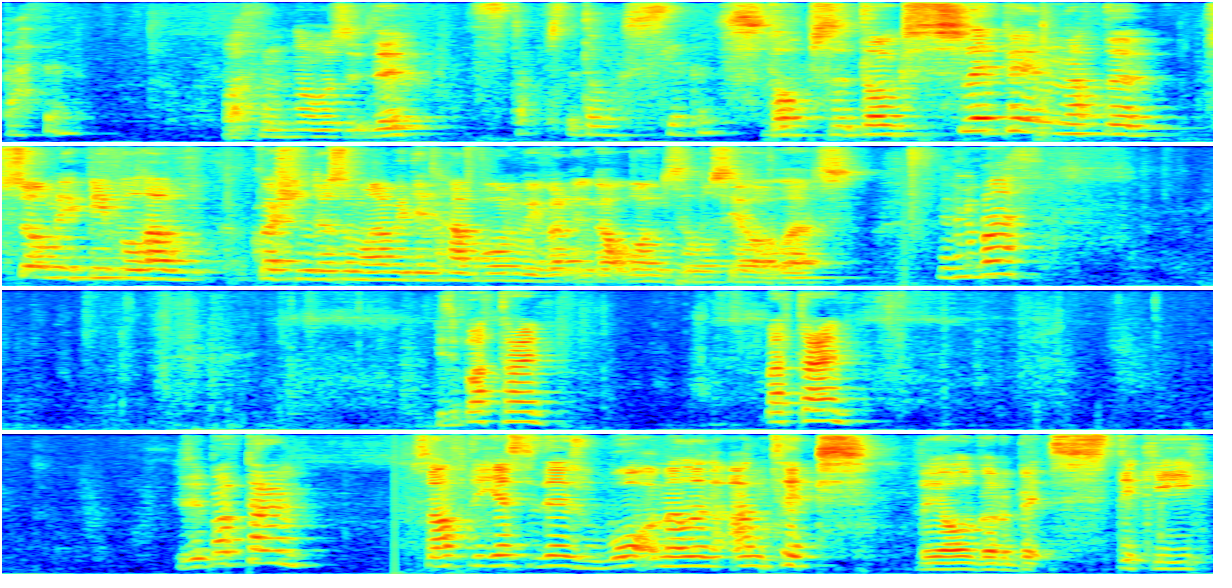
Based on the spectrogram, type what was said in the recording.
bathing. Bathing, how does it do? Stops the dogs slipping. Stops the dogs slipping after so many people have questioned us on why we didn't have one. We went and got one, so we'll see how it works. Having a bath? Is it bath time? Bath time? Is it bath time? So after yesterday's watermelon antics, they all got a bit sticky,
